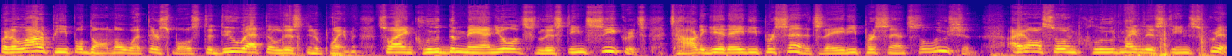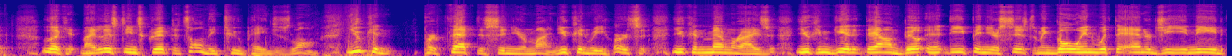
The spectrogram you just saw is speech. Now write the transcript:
But a lot of people don't know what they're supposed to do at the listing appointment. So I include the manual, it's listing secrets. It's how to get 80%. It's the 80% solution. I also include my listing script. Look at my listing script, it's only two pages long. You can perfect this in your mind. You can rehearse it. You can memorize it. You can get it down built in, deep in your system and go in with the energy you need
